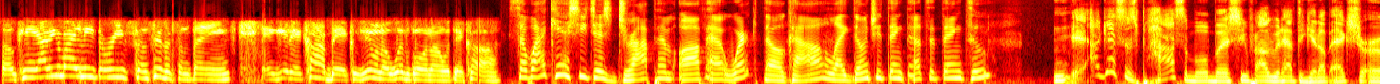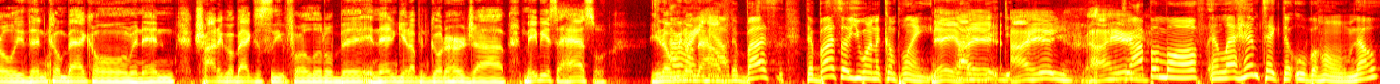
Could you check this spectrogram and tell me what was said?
So Kenyatta, you might need to reconsider some things and get that car back because you don't know what's going on with that car. So why can't she just drop him off at work though, Kyle? Like, don't you think that's a thing too? Yeah, I guess it's possible, but she probably would have to get up extra early, then come back home, and then try to go back to sleep for a little bit, and then get up and go to her job. Maybe it's a hassle. You know, we All don't right, know how. now the bus, the bus, or you want to complain? Hey, I, hear, I hear you. I hear Drop you. him off and let him take the Uber home. No.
